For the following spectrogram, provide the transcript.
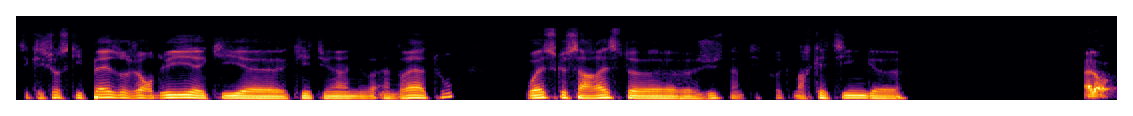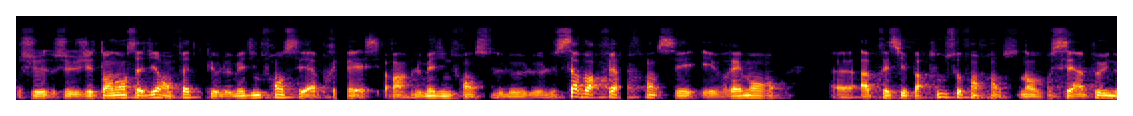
c'est quelque chose qui pèse aujourd'hui et qui, euh, qui est un vrai atout, ou est-ce que ça reste juste un petit truc marketing alors, j'ai tendance à dire en fait que le Made in France, c'est après, enfin le Made in France, le, le savoir-faire français est vraiment euh, apprécié partout sauf en France. Non, c'est un peu une,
